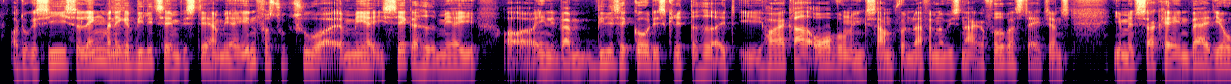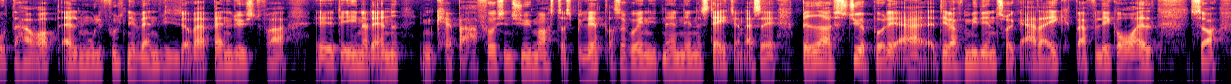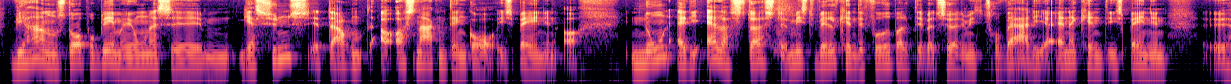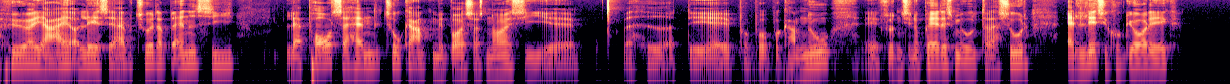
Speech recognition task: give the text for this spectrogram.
Og du kan sige, så længe man ikke er villig til at investere mere i infrastruktur, mere i sikkerhed, mere i, og egentlig være villig til at gå det skridt, der hedder et, i højere grad overvågningssamfund, i hvert fald når vi snakker fodboldstadions, jamen så kan enhver idiot, der har råbt alt muligt fuldstændig vanvittigt og være bandlyst fra øh, det ene og det andet, jamen kan bare få sin syge mosters billet og så gå ind i den anden ende af stadion. Altså bedre styr på det, er, det er i hvert fald mit indtryk, er der ikke, i hvert fald ikke overalt. Så vi har nogle store problemer, Jonas. Øh, jeg synes, at der er, og snakken den går i Spanien. Og nogle af de allerstørste, mest velkendte fodbolddebattører, de mest troværdige og anerkendte i Spanien, øh, hører jeg og læser jeg på Twitter blandt andet sige, Laporta, han tog kampen med Boysos Noyes i, øh, hvad hedder det, øh, på, på, på Camp Nou, øh, Florentino Pérez med Ultra Sur. Atletico gjorde det ikke.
